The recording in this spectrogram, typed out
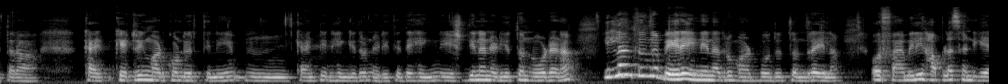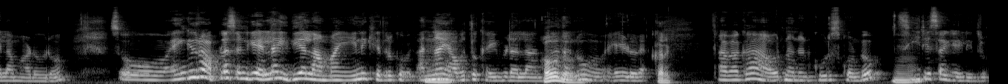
ಈ ಥರ ಕೇಟ್ರಿಂಗ್ ಮಾಡ್ಕೊಂಡಿರ್ತೀನಿ. ಕ್ಯಾಂಟೀನ್ ಹೆಂಗಿದ್ರು ನಡೀತಿದೆ. ಹೆಂಗೆ ಎಷ್ಟು ದಿನ ನಡೆಯುತ್ತೋ ನೋಡೋಣ. ಇಲ್ಲ ಅಂತಂದರೆ ಬೇರೆ ಇನ್ನೇನಾದರೂ ಮಾಡ್ಬೋದು ತೊಂದರೆ ಇಲ್ಲ. ಅವ್ರ ಫ್ಯಾಮಿಲಿ ಹಪ್ಪಳ ಸಂಡಿಗೆ ಎಲ್ಲ ಮಾಡೋರು. ಸೊ ಹೆಂಗಿದ್ರು ಹಪ್ಪಳ ಸಂಡಿಗೆ ಎಲ್ಲ ಇದೆಯಲ್ಲ ಅಮ್ಮ ಏನಕ್ಕೆ ಹೆದರ್ಕೋಬೇಕು? ಅನ್ನ ಯಾವತ್ತೂ ಕೈ ಬಿಡಲ್ಲ ಅಂತ ನಾನು ಹೇಳುವೆ. ಆವಾಗ ಅವ್ರು ನನ್ನನ್ನು ಕೂರಿಸ್ಕೊಂಡು ಸೀರಿಯಸ್ ಆಗಿ ಹೇಳಿದರು.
